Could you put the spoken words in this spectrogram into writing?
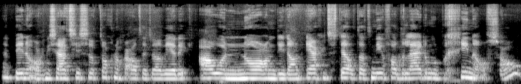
Binnen organisaties is er toch nog altijd wel weer de oude norm die dan ergens stelt dat in ieder geval de leider moet beginnen of zo.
